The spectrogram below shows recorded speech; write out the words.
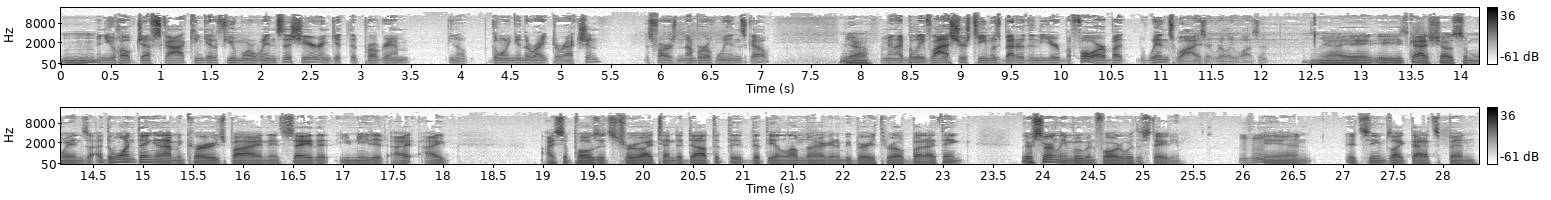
Mm-hmm. And you hope Jeff Scott can get a few more wins this year and get the program, you know, going in the right direction as far as number of wins go. Yeah, I mean, I believe last year's team was better than the year before, but wins wise, it really wasn't. yeah. He, he's got to show some wins. Uh, The one thing that I'm encouraged by, and they say that you need it. I, I, I suppose it's true. I tend to doubt that the that the alumni are going to be very thrilled, but I think they're certainly moving forward with the stadium, and it seems like that's been,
